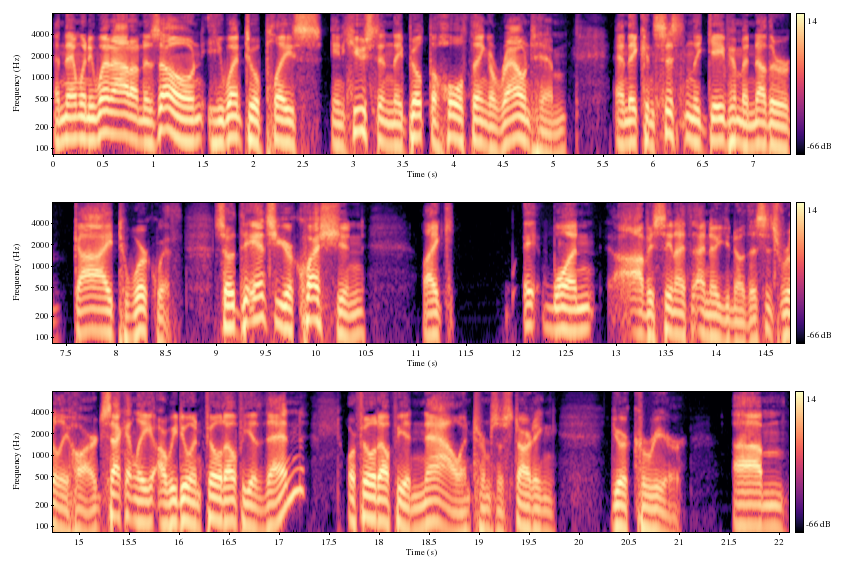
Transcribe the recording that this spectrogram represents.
and then when he went out on his own, he went to a place in Houston. They built the whole thing around him, and they consistently gave him another guy to work with. So to answer your question, like it, one, obviously, and I, th- I know you know this, it's really hard. Secondly, are we doing Philadelphia then or Philadelphia now in terms of starting your career? Um,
